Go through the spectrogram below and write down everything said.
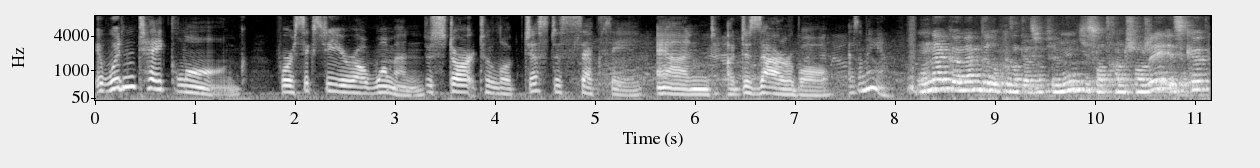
it wouldn't take long for a 60 year old woman to start to look just as sexy and uh, desirable as a man. On a quand même des représentations féminines qui sont en train de changer. Est-ce que,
